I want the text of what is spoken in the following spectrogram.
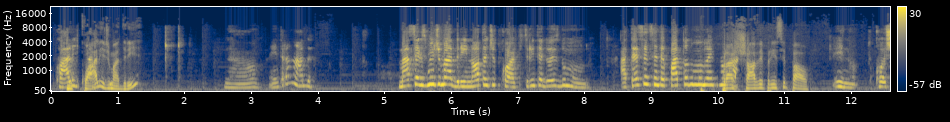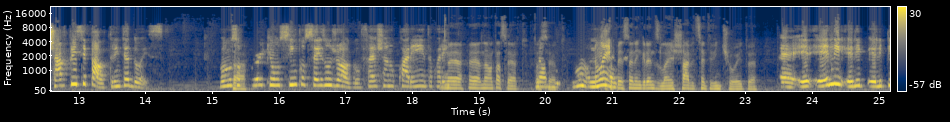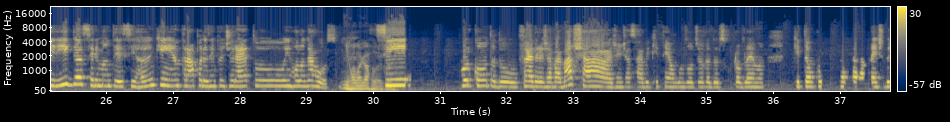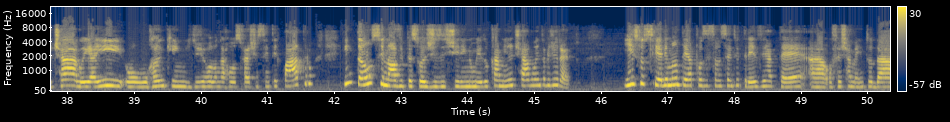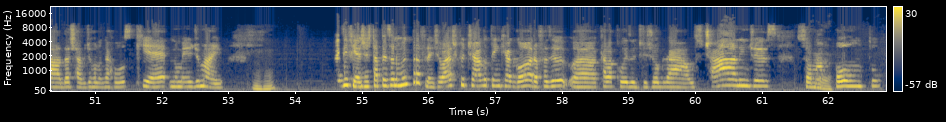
Quali, no quali de Madrid? Não, entra nada. Masters 1000 de Madrid, nota de corte, 32 do mundo. Até 64 todo mundo entra no Pra chave principal. E não. Chave principal, 32. Vamos tá. supor que uns 5 ou 6 não jogam, fecha no 40, 40. É, é não, tá certo. Tá não, certo. Não, não é. Tô pensando em grandes lãs, chave de 128, é. É, ele, ele, ele periga se ele manter esse ranking entrar, por exemplo, direto em Roland Garros. Em Roland Garros. Se por conta do Federer já vai baixar, a gente já sabe que tem alguns outros jogadores com problema que estão na frente do Thiago, e aí o ranking de Roland Garros fecha em 104. Então, se nove pessoas desistirem no meio do caminho, o Thiago entra direto. Isso se ele manter a posição de 113 até a, o fechamento da, da chave de Roland Garros, que é no meio de maio. Uhum. Mas enfim, a gente tá pensando muito pra frente. Eu acho que o Thiago tem que agora fazer uh, aquela coisa de jogar os challengers, somar é. ponto.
